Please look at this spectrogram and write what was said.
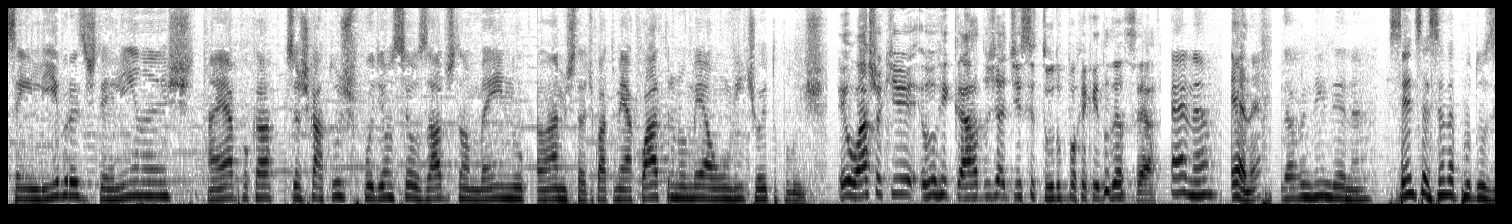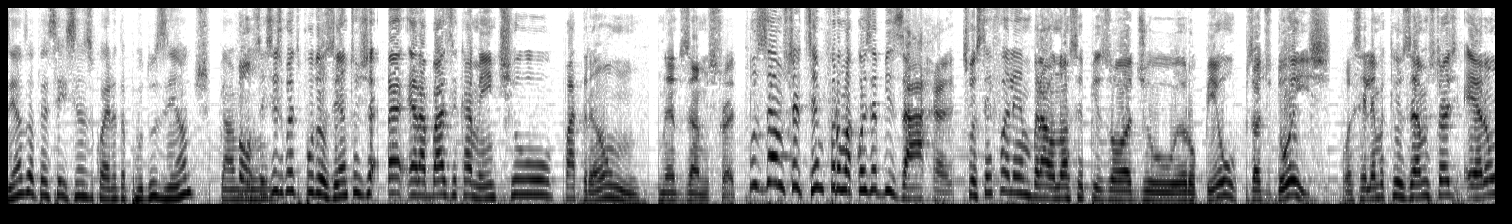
100 libras esterlinas. Na época, seus cartuchos podiam ser usados também no Amstrad 464 e no 6128 Plus. Eu acho que o Ricardo já disse tudo porque que não deu certo. É, né? É, né? Dá pra entender, né? 160 por 200 até 640 por 200. Bom, 650 por 200 já é- era basicamente o padrão né, dos Amstrad. Os Amstrad sempre foram uma coisa bizarra. Se você for lembrar o nosso episódio europeu, episódio 2, você lembra que os Amstrad eram,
